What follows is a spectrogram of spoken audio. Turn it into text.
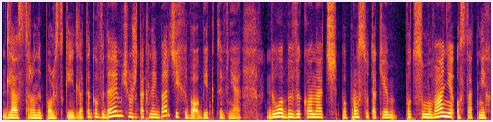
dla strony polskiej. Dlatego wydaje mi się, że tak najbardziej chyba obiektywnie byłoby wykonać po prostu takie podsumowanie ostatnich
